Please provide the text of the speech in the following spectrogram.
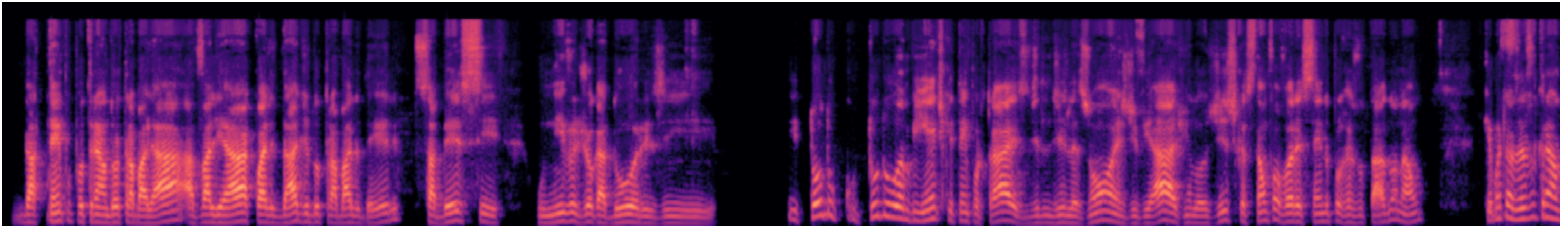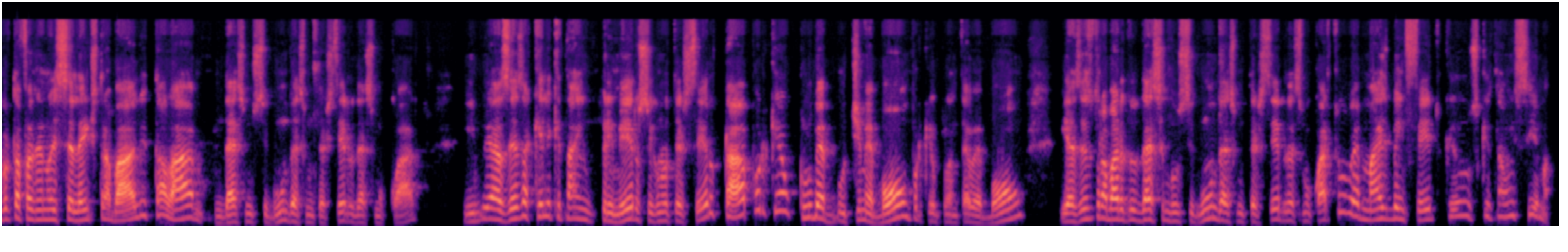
dá tempo para o treinador trabalhar, avaliar a qualidade do trabalho dele, saber se o nível de jogadores e, e todo, todo o ambiente que tem por trás, de, de lesões, de viagem, logística, estão favorecendo para o resultado ou não. Porque muitas vezes o treinador está fazendo um excelente trabalho e está lá, décimo segundo, décimo terceiro, décimo quarto, e às vezes aquele que está em primeiro, segundo, terceiro, tá porque o clube, é, o time é bom, porque o plantel é bom, e às vezes o trabalho do décimo segundo, décimo terceiro, décimo quarto é mais bem feito que os que estão em cima.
